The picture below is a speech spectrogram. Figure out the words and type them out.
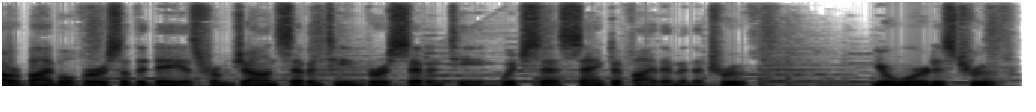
Our Bible verse of the day is from John 17, verse 17, which says, Sanctify them in the truth. Your word is truth.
